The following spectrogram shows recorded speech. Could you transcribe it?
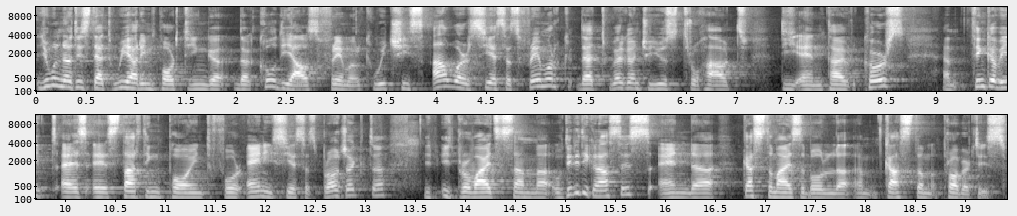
you will notice that we are importing uh, the CodyHouse framework, which is our CSS framework that we're going to use throughout the entire course. Um, think of it as a starting point for any CSS project. Uh, it, it, provides some uh, utility classes and uh, customizable uh, um, custom properties.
